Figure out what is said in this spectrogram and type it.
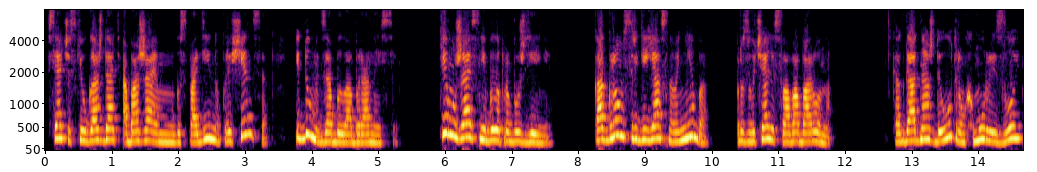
всячески угождать обожаемому господину крещенца, и думать забыла о баронессе. Тем ужаснее было пробуждение. Как гром среди ясного неба прозвучали слова барона, когда однажды утром, хмурый и злой,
